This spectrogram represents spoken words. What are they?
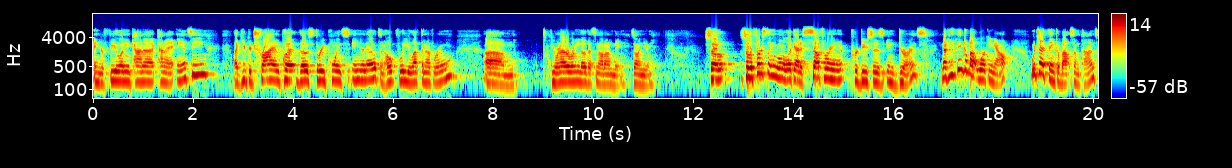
and you're feeling kind of kind of antsy, like you could try and put those three points in your notes and hopefully you left enough room. Um, if you run out of room, though, that's not on me, it's on you. So, so the first thing we want to look at is suffering produces endurance. Now, if you think about working out, which I think about sometimes,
